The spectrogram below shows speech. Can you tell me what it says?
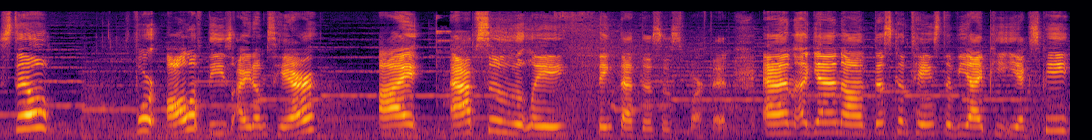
Still, for all of these items here, I absolutely think that this is worth it. And again, uh, this contains the VIP EXP.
